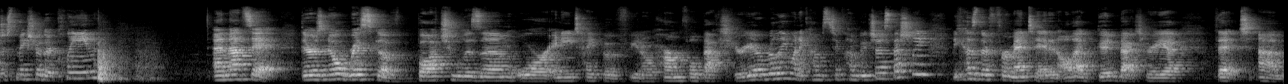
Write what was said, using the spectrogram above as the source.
Just make sure they're clean, and that's it. There's no risk of botulism or any type of, you know, harmful bacteria really when it comes to kombucha, especially because they're fermented and all that good bacteria that um,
